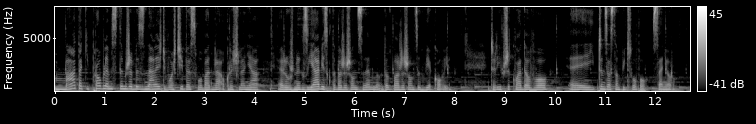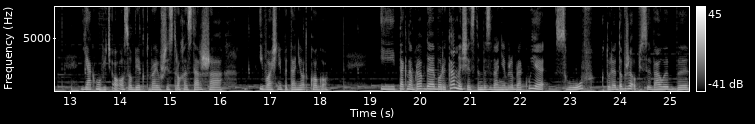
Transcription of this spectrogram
ma taki problem z tym, żeby znaleźć właściwe słowa dla określenia różnych zjawisk towarzyszących wiekowi. Czyli przykładowo, czym zastąpić słowo senior? Jak mówić o osobie, która już jest trochę starsza i właśnie pytanie od kogo? I tak naprawdę borykamy się z tym wyzwaniem, że brakuje słów, które dobrze opisywałyby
